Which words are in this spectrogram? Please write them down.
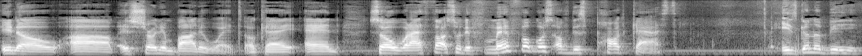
you know, uh, a certain body weight. Okay, and so what I thought. So the main focus of this podcast is going to be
